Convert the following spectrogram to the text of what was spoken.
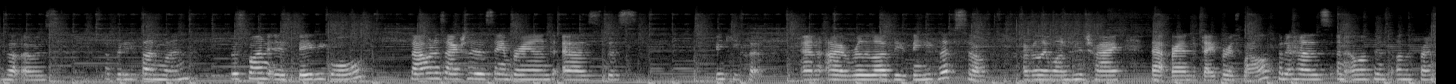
I thought that was a pretty fun one. This one is Babygoal. That one is actually the same brand as this Binky clip. And I really love these Binky clips, so I really wanted to try that brand of diaper as well. But it has an elephant on the front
